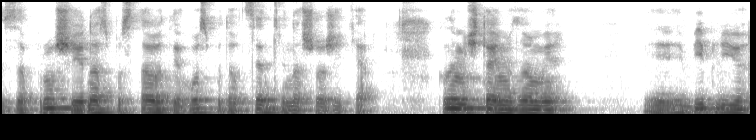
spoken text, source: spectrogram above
запрошує нас поставити Господа в центрі нашого життя. Коли ми читаємо з вами е, Біблію,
